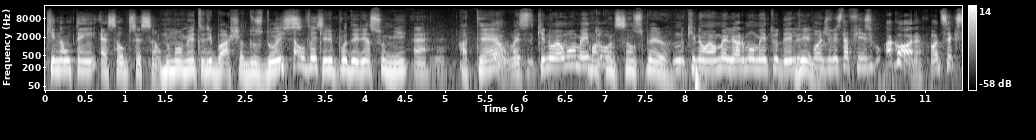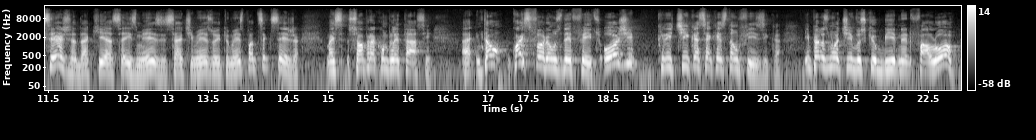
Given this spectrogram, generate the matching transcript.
que não tem essa obsessão. No momento de baixa dos dois, E talvez- que ele poderia assumir É. até Então, mas que não é o momento. uma condição superior. que não é o melhor momento dele, Dele. do ponto de vista físico agora. Pode ser que seja daqui a seis meses, sete meses, oito meses, pode ser que seja. Mas só para completar, assim. ah, Então, quais foram os defeitos? Hoje critica-se a questão física. E pelos motivos que o Birner falou,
